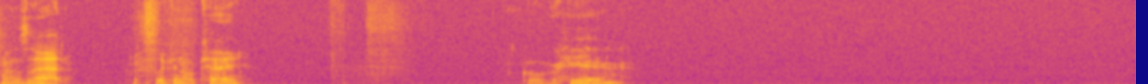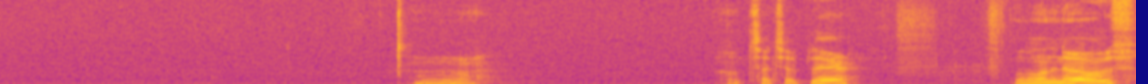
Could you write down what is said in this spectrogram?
How's that? It's looking okay. Go over here. touch up there. A little on the nose.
